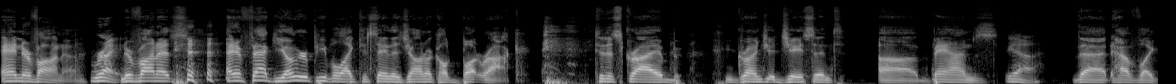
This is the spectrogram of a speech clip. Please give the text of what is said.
and Nirvana. Right. Nirvana, and in fact, younger people like to say the genre called butt rock to describe grunge adjacent uh, bands Yeah. that have like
